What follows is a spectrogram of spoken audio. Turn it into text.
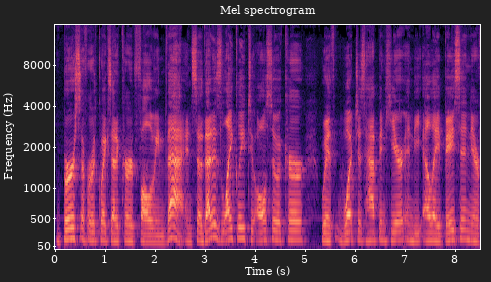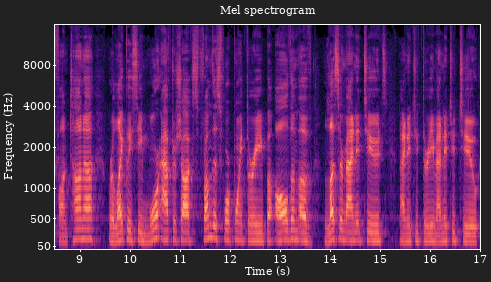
burst of earthquakes that occurred following that. And so that is likely to also occur with what just happened here in the LA basin near Fontana. We'll likely see more aftershocks from this 4.3, but all of them of lesser magnitudes, magnitude 3, magnitude 2.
